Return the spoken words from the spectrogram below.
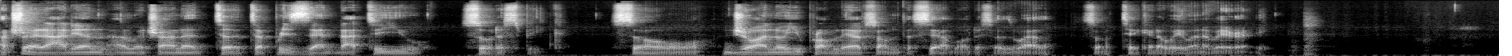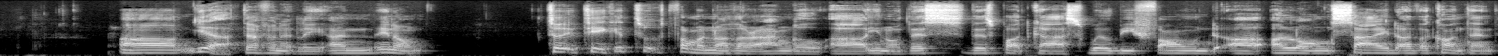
a Trinidadian and we're trying to, to, to present that to you, so to speak. So, Joe, I know you probably have something to say about this as well. So take it away whenever you're ready. Um, yeah, definitely. And, you know, to take it to, from another angle, uh, you know, this this podcast will be found uh, alongside other content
